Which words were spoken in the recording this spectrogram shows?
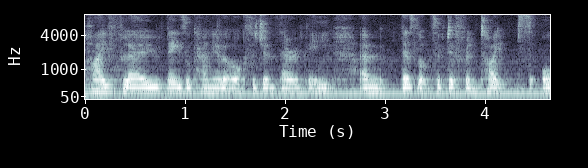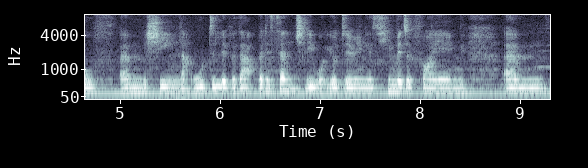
high flow nasal cannula oxygen therapy. Um, there's lots of different types of um, machine that will deliver that, but essentially, what you're doing is humidifying um,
